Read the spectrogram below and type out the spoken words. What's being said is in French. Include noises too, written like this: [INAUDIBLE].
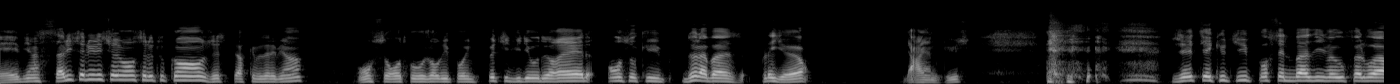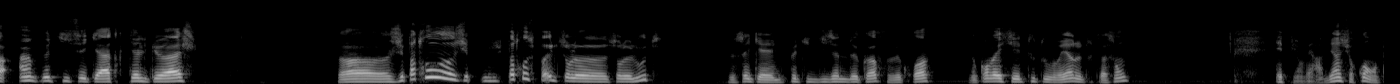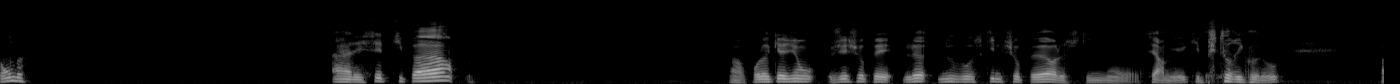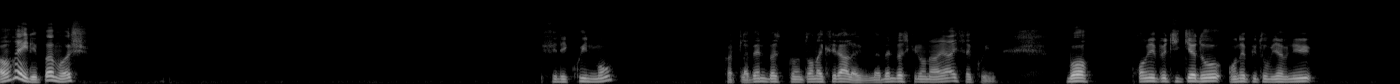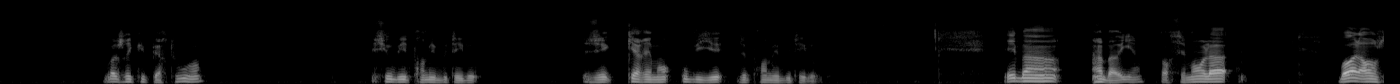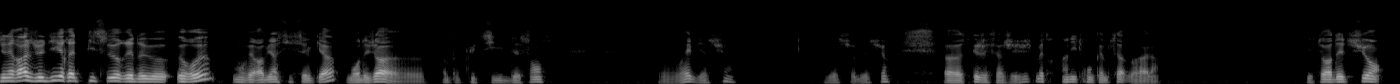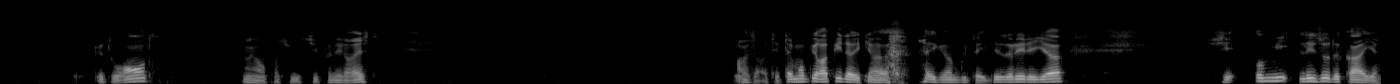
Eh bien, salut, salut les survivants, c'est le Toucan, j'espère que vous allez bien. On se retrouve aujourd'hui pour une petite vidéo de raid. On s'occupe de la base player. Y a rien de plus. [LAUGHS] J'ai été pour cette base, il va vous falloir un petit C4, quelques haches. Euh, j'ai pas trop, pas trop spoil sur le, sur le loot. Je sais qu'il y a une petite dizaine de coffres, je crois. Donc on va essayer de tout ouvrir de toute façon. Et puis on verra bien sur quoi on tombe. Allez, c'est petit part. Alors pour l'occasion, j'ai chopé le nouveau skin chopper, le skin euh, fermier, qui est [LAUGHS] plutôt rigolo. En vrai, il est pas moche. Il fait des couinements. Quand, la quand on accélère la, benne bascule en arrière, il ça queen. Bon, premier petit cadeau, on est plutôt bienvenu. Moi, je récupère tout. Hein. J'ai oublié de prendre mes bouteilles d'eau j'ai carrément oublié de prendre mes bouteilles d'eau. Et eh ben, ah bah oui, hein, forcément là. Bon, alors en général, je dis red pisseur et heureux. On verra bien si c'est le cas. Bon, déjà, euh, un peu plus de 6 litres d'essence. Ouais, bien sûr. Bien sûr, bien sûr. Euh, ce que je vais faire, je vais juste mettre un litron comme ça. Voilà. Histoire d'être sûr que tout rentre. on continue de siphonner le reste. Ah, ça aurait été tellement plus rapide avec un, [LAUGHS] avec un bouteille. Désolé les gars. J'ai omis les eaux de caille.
